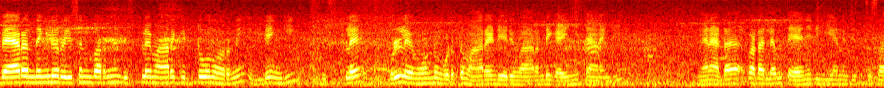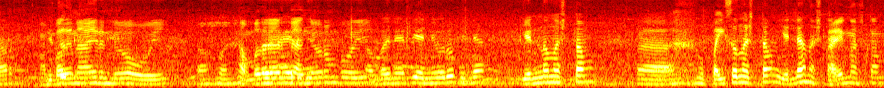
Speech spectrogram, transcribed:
വേറെ എന്തെങ്കിലും റീസൺ പറഞ്ഞ് ഡിസ്പ്ലേ മാറി കിട്ടുമെന്ന് പറഞ്ഞ് ഇല്ലെങ്കിൽ ഡിസ്പ്ലേ ഫുൾ എമൗണ്ടും കൊടുത്ത് മാറേണ്ടി വരും. വാറണ്ടി കഴിഞ്ഞിട്ടാണെങ്കിൽ. അങ്ങനെ അടപടലം തേഞ്ഞിരിക്കുകയാണ് ചിത്ത സാർ. അമ്പതിനായിരം രൂപ പോയി. അമ്പതിനായിരത്തി അഞ്ഞൂറും പോയി. അമ്പതിനായിരത്തി അഞ്ഞൂറ് പിന്നെ എണ്ണ നഷ്ടം പൈസ നഷ്ടം എല്ലാം നഷ്ടം. ടൈം നഷ്ടം.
